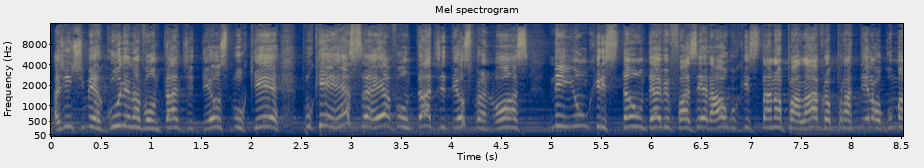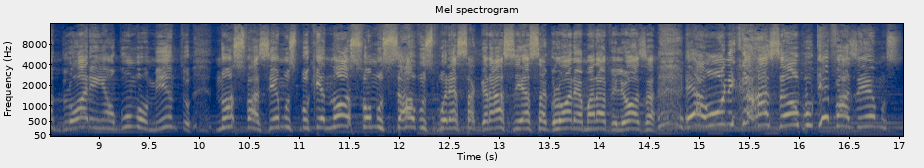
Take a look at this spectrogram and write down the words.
a gente mergulha na vontade de Deus, por quê? Porque essa é a vontade de Deus para nós. Nenhum cristão deve fazer algo que está na palavra para ter alguma glória em algum momento. Nós fazemos porque nós somos salvos por essa graça e essa glória maravilhosa. É a única razão por que fazemos.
